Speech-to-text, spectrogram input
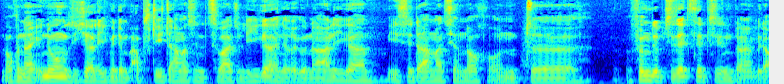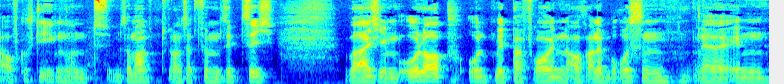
noch in Erinnerung, sicherlich mit dem Abstieg damals in die zweite Liga, in die Regionalliga, hieß sie damals ja noch. Und äh, 75, 76 sind wir dann wieder aufgestiegen und im Sommer 1975 war ich im Urlaub und mit ein paar Freunden, auch alle Borussen, äh, in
